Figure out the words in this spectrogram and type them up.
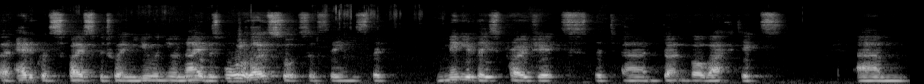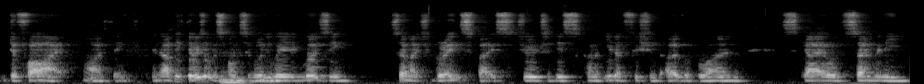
an adequate space between you and your neighbours, all of those sorts of things that many of these projects that uh, don't involve architects um, defy, I think. And I think there is a responsibility. We're losing so much green space due to this kind of inefficient, overblown scale of so many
